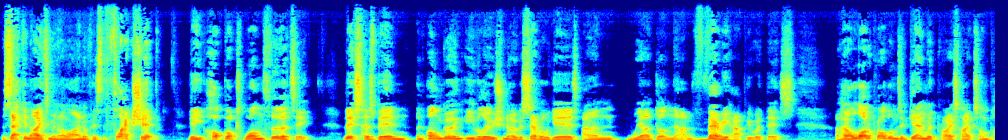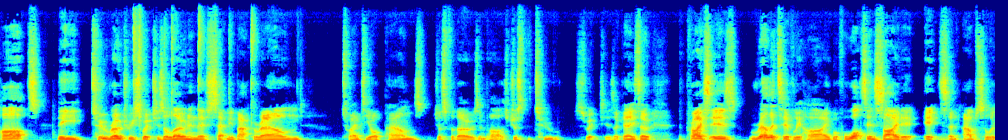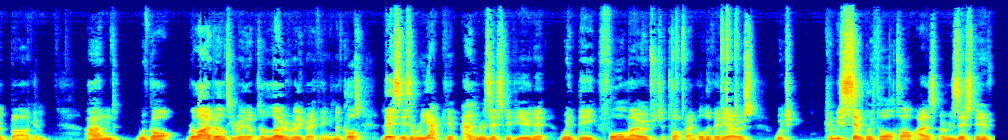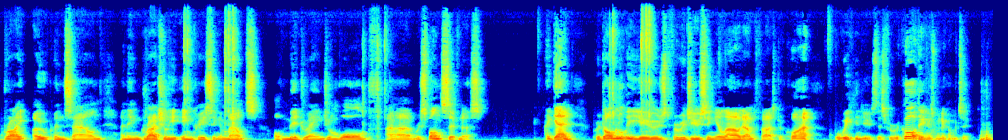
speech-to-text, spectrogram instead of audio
The second item in our lineup is the flagship, the Hotbox 130. This has been an ongoing evolution over several years and we are done now. I'm very happy with this. I've had a lot of problems again with price hikes on parts. The two rotary switches alone in this set me back around 20 odd pounds just for those in parts, just the two switches. Okay, so the price is relatively high, but for what's inside it, it's an absolute bargain. And we've got reliability really up. to a load of really great things. And of course, this is a reactive and resistive unit with the four modes, which I've talked about in other videos, which can be simply thought of as a resistive, bright, open sound, and then gradually increasing amounts of mid-range and warmth uh, responsiveness. Again, predominantly used for reducing your loud amplifiers to quiet, but we can use this for recording as we're going to come to.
